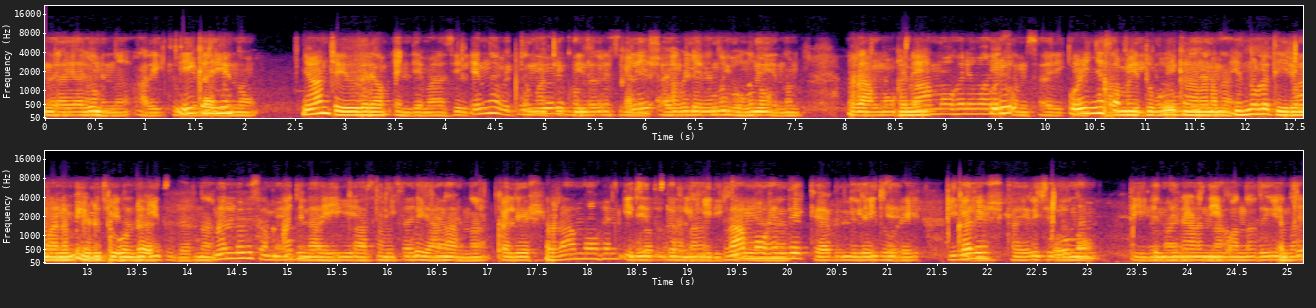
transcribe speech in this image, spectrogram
എന്തായാലും എന്ന് അറിയിക്കുന്നു ഈ കാര്യം ഞാൻ ചെയ്തു തരാം. എന്റെ മനസ്സിൽ എന്ന് വ്യക്തമാക്കിക്കൊണ്ട് കലേഷ് അവിടെ നിന്ന് പോകുന്നു. എന്നും റാംമോഹനുമായി ഒരു ഒഴിഞ്ഞ സമയത്ത് പോയി കാണണം എന്നുള്ള തീരുമാനം എടുത്തുകൊണ്ട് നല്ലൊരു സമയത്തിനായി അതിനായി കാത്തിരിക്കുകയാണ് കാത്തിരിക്കുകയാണ് കലേഷ് രാംമോഹൻ ഇതേ തുടർന്ന് രാംമോഹന്റെ ക്യാബിനിലേക്കൂടെ ക്യാബിനിലേക്ക് കലേഷ് കയറി ചെല്ലുന്നു എന്തിനാണ് നീ വന്നത് എന്ന്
